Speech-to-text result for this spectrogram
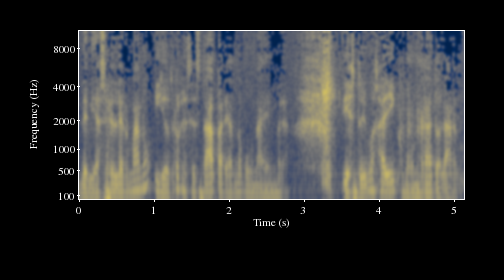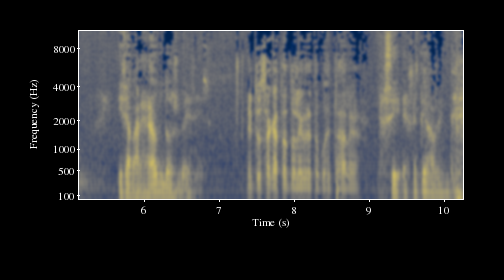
debía ser el hermano, y otro que se estaba pareando con una hembra. Y estuvimos allí como un rato largo. Y se aparearon dos veces. ¿Y tú sacaste tu libro y te pusiste a leer? Sí, efectivamente.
